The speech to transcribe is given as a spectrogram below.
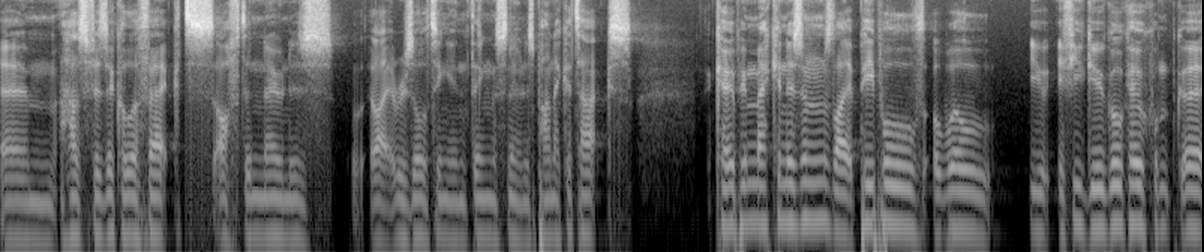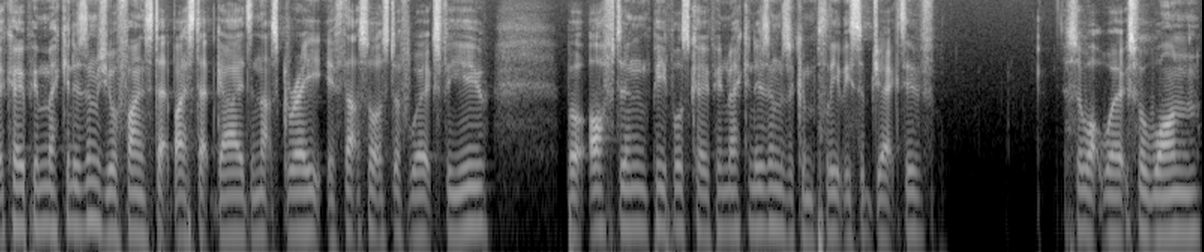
um, has physical effects, often known as like resulting in things known as panic attacks. Coping mechanisms, like people will, you, if you Google uh, coping mechanisms, you'll find step-by-step guides, and that's great if that sort of stuff works for you. But often people's coping mechanisms are completely subjective. So what works for one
